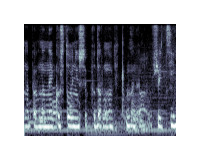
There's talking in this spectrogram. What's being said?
напевно найкоштовніший подарунок, який в мене був в житті.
